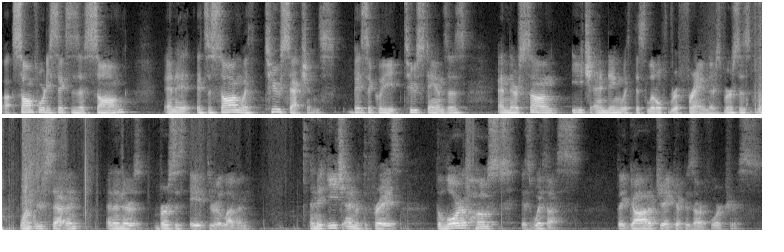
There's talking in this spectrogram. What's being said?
Uh, Psalm 46 is a song, and it, it's a song with two sections, basically two stanzas, and they're sung each ending with this little refrain. There's verses 1 through 7, and then there's verses 8 through 11. And they each end with the phrase, The Lord of hosts is with us, the God of Jacob is our fortress.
